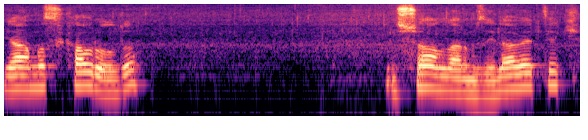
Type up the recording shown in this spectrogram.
Yağımız kavruldu. Soğanlarımızı ilave ettik.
